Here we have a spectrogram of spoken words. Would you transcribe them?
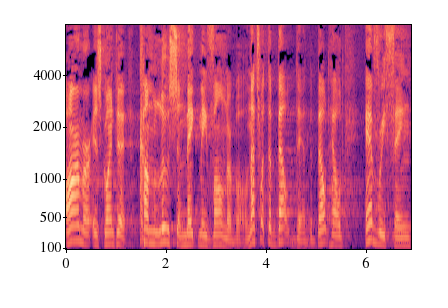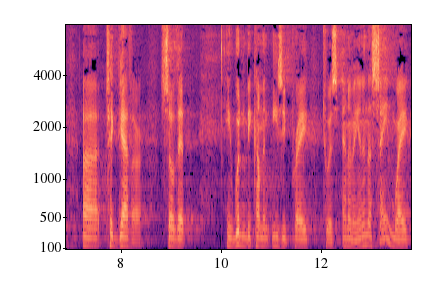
armor is going to come loose and make me vulnerable. And that's what the belt did. The belt held everything uh, together so that he wouldn't become an easy prey to his enemy. And in the same way,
